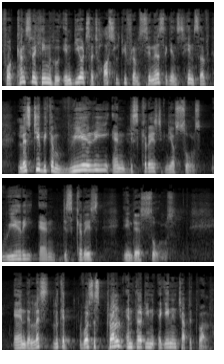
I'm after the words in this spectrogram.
For consider him who endured such hostility from sinners against himself, lest you become weary and discouraged in your souls. Weary and discouraged in their souls. And let's look at verses 12 and 13 again in chapter 12.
